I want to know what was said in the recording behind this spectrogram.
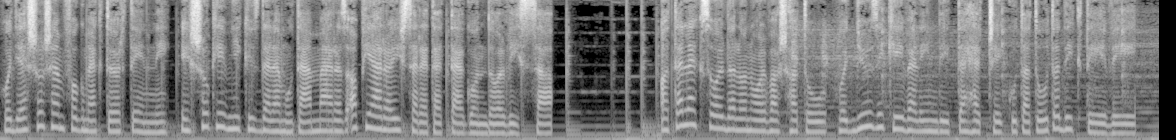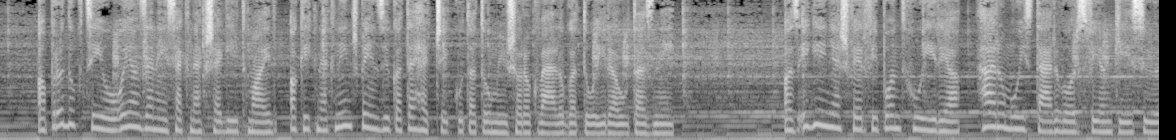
hogy ez sosem fog megtörténni, és sok évnyi küzdelem után már az apjára is szeretettel gondol vissza. A Telex oldalon olvasható, hogy győzikével indít tehetségkutatót a Dick TV. A produkció olyan zenészeknek segít majd, akiknek nincs pénzük a tehetségkutató műsorok válogatóira utazni. Az igényes férfi.hu írja, három új Star Wars film készül,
